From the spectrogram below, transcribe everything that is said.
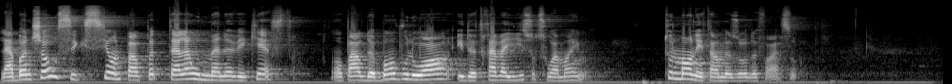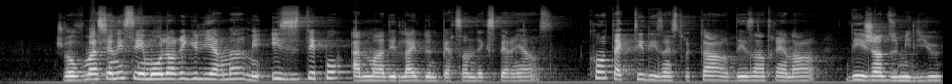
La bonne chose, c'est qu'ici, on ne parle pas de talent ou de manœuvre équestre. On parle de bon vouloir et de travailler sur soi-même. Tout le monde est en mesure de faire ça. Je vais vous mentionner ces mots-là régulièrement, mais n'hésitez pas à demander de l'aide d'une personne d'expérience. Contactez des instructeurs, des entraîneurs, des gens du milieu.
